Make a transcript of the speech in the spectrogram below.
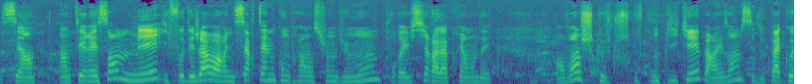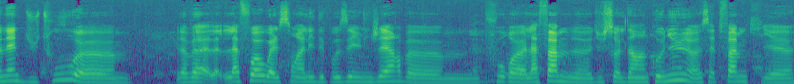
C'est intéressant, mais il faut déjà avoir une certaine compréhension du monde pour réussir à l'appréhender. En revanche, ce que je trouve compliqué, par exemple, c'est de ne pas connaître du tout la fois où elles sont allées déposer une gerbe euh, pour euh, la femme euh, du soldat inconnu, cette femme qui est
